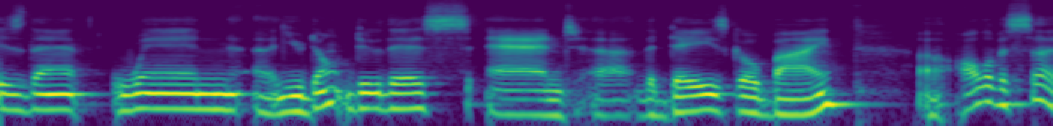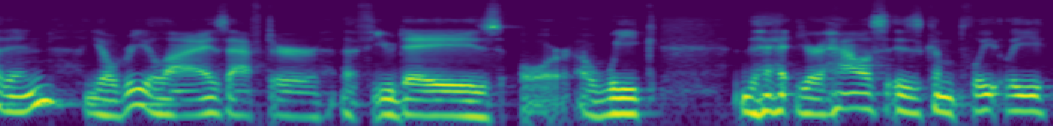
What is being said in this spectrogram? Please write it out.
is that when uh, you don't do this and uh, the days go by, uh, all of a sudden you'll realize after a few days or a week that your house is completely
